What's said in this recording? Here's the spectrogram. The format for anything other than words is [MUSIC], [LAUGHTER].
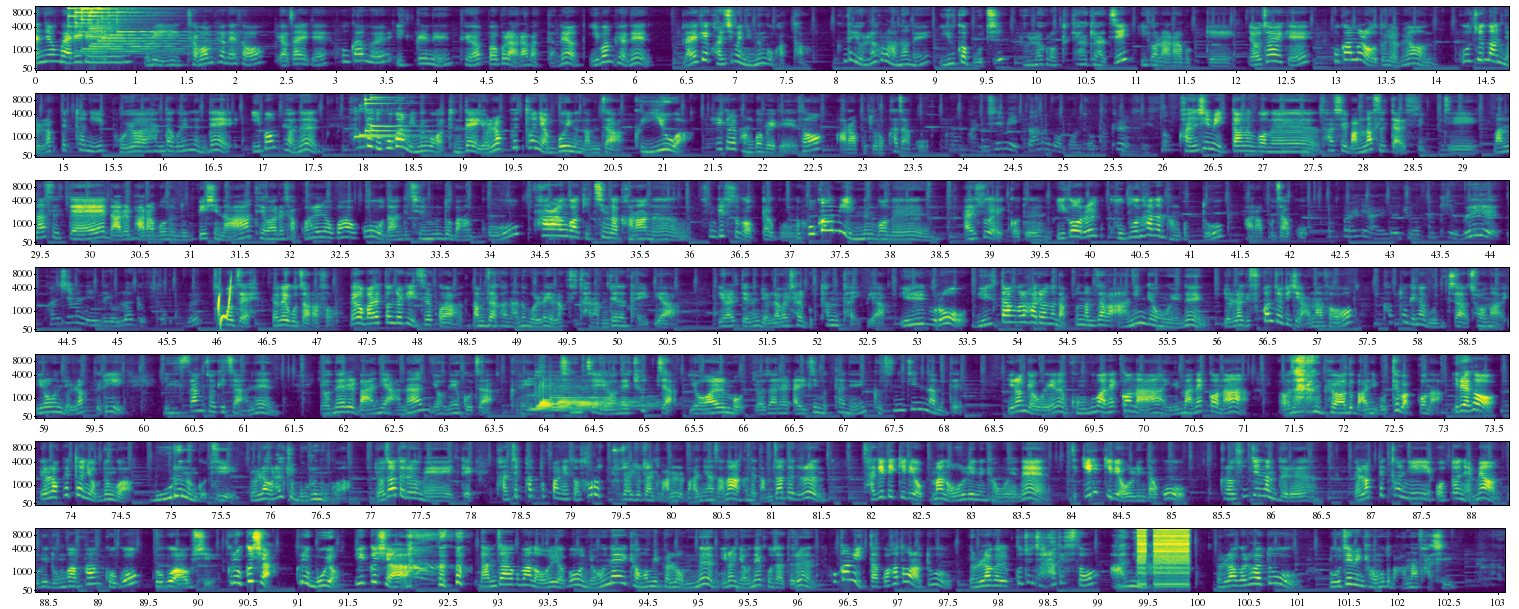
안녕 마리린! 우리 저번 편에서 여자에게 호감을 이끄는 대화법을 알아봤다면 이번 편은 나에게 관심은 있는 것 같아. 근데 연락을 안 하네? 이유가 뭐지? 연락을 어떻게 하게 하지? 이걸 알아볼게. 여자에게 호감을 얻으려면 꾸준한 연락 패턴이 보여야 한다고 했는데 이번 편은 상대도 호감이 있는 것 같은데 연락 패턴이 안 보이는 남자 그 이유와 해결 방법에 대해서 알아보도록 하자고. 그럼 관심이 있다는 건 먼저 어떻게 알 수 있어? 관심이 있다는 거는 사실 만났을 때 알 수 있지. 만났을 때 나를 바라보는 눈빛이나 대화를 자꾸 하려고 하고 나한테 질문도 많고 사랑과 기침과 가난은 숨길 수가 없다고. 호감이 있는 거는 알 수가 있거든. 이거를 구분하는 방법도 알아보자고. 그럼 빨리 알려줘. 어떻게? 왜? 관심은 있는데 연락이 없어? 왜? 첫 번째, 연애고자라서. 내가 말했던 적이 있을 거야. 남자가 나는 원래 연락이 잘 안 되는 타입이야. 일할 때는 연락을 잘 못하는 타입이야. 일부러 밀당을 하려는 나쁜 남자가 아닌 경우에는 연락이 습관적이지 않아서 카톡이나 문자, 전화 이런 연락들이 일상적이지 않은 연애를 많이 안 한 연애고자. 그래, 진짜 연애 초짜, 여알못, 여자를 알지 못하는 그 순진남들. 이런 경우에는 공부만 했거나 일만 했거나 여자랑 [LAUGHS] 대화도 많이 못 해봤거나. 이래서 연락 패턴이 없는 거야. 모르는 거지. 연락을 할 줄 모르는 거야. 여자들은 왜 이렇게 단체 카톡방에서 서로 조잘조잘 말을 많이 하잖아. 근데 남자들은 자기들끼리만 어울리는 경우에는 이제 끼리끼리 어울린다고 그런 순진남들은 연락 패턴이 어떠냐면 우리 농간판 고고 고고 9시 그리고 끝이야. 그리고 모여. 이게 끝이야. [LAUGHS] 남자하고만 어울려본 연애 경험이 별로 없는 이런 연애 고자들은 호감이 있다고 하더라도 연락을 꾸준히 잘 하겠어? 아니야 연락을 해도 노잼인 경우도 많아 사실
